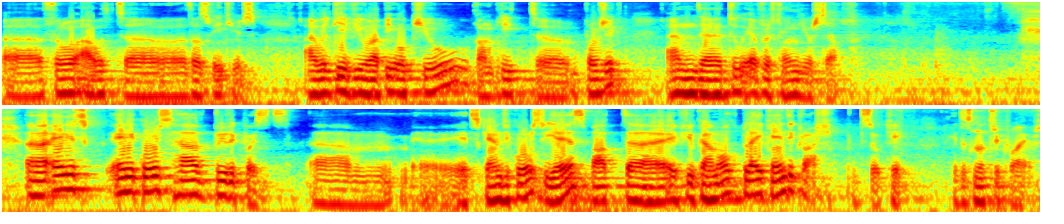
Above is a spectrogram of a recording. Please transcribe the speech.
uh, throughout uh, those videos. I will give you a BOQ, complete uh, project, and uh, do everything yourself. Uh, any, any course have prerequisites. Um, it's Candy course, yes, but if you cannot play Candy Crush, it's okay it is not required.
